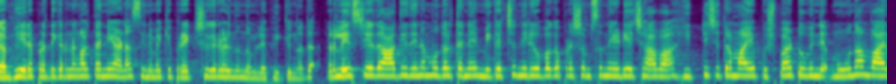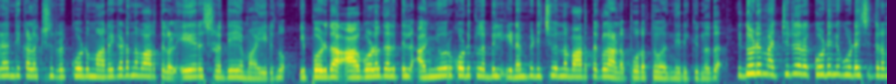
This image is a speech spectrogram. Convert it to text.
ഗംഭീര പ്രതികരണങ്ങൾ തന്നെയാണ് സിനിമയ്ക്ക് പ്രേക്ഷകരിൽ നിന്നും ലഭിക്കുന്നത്. റിലീസ് ചെയ്ത ആദ്യ ദിനം മുതൽ തന്നെ മികച്ച നിരൂപക പ്രശംസ നേടിയ ചാവ ഹിറ്റ് ചിത്രമായ പുഷ്പ ടൂവിന്റെ മൂന്നാം വാരാന്ത്യ കളക്ഷൻ റെക്കോർഡ് മറികടന്ന വാർത്തകൾ ഏറെ ശ്രദ്ധേയമായിരുന്നു. ഇപ്പോഴത്തെ ആഗോളതലത്തിൽ അഞ്ഞൂറ് കോടി ക്ലബിൽ ഇടം പിടിച്ചു എന്ന വാർത്തകളാണ് പുറത്തു വന്നിരിക്കുന്നത്. ഇതോടെ മറ്റൊരു റെക്കോർഡിന് കൂടെ ചിത്രം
